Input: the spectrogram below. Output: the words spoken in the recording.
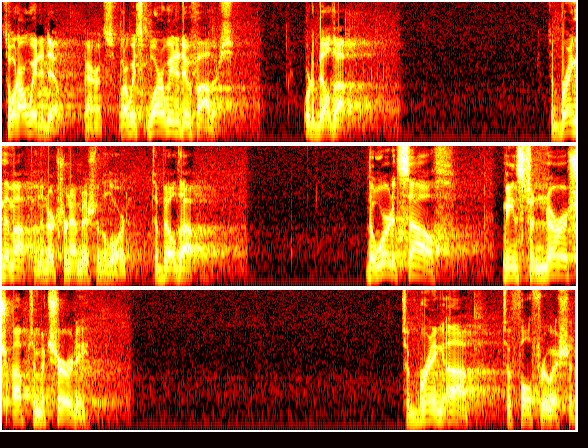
So, what are we to do, parents? What are we, what are we to do, fathers? We're to build up, to bring them up in the nurture and admonition of the Lord, to build up. The word itself means to nourish up to maturity, to bring up to full fruition.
